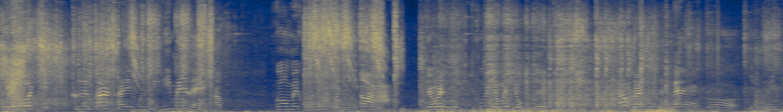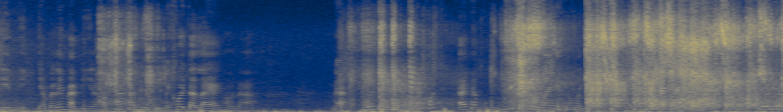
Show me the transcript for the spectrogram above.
โอ้ยคือถ้า ใครมือถือที่ไม่แรงครับ ก็ไม่ควรเล่นเกมนี้อ่ายังไม่คุยยังไม่จบเลย ถ้าใครมือถือไม่แรงก็อย่ามาเล่นเกมนี้อย่ามาเล่นแบบนี้นะครับ ถ้าใครมือถือไม่ค่อยจะแรงเท่านะเนี่ยมือถือผมไม่ค่อยไอแพดผมไม่ค่อยแรงเท่าเหมือนกันเดี๋ยวเดี๋ยว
